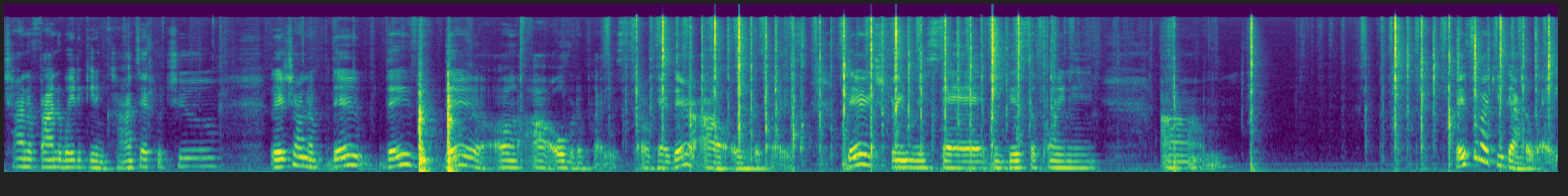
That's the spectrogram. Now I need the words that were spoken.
trying to find a way to get in contact with you. They're trying to they're they they're all, all over the place. Okay, they're all over the place. They're extremely sad and disappointed. Um, they feel like you got away.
